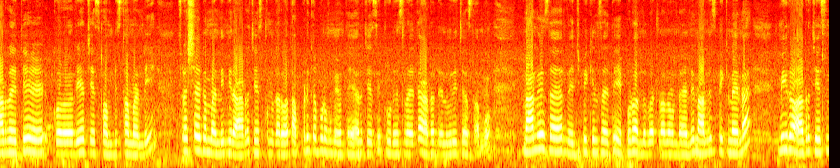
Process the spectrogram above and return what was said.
ఆర్డర్ అయితే కొరియర్ చేసి పంపిస్తామండి. ఫ్రెష్ ఐటమ్ అండి. మీరు ఆర్డర్ చేసుకున్న తర్వాత అప్పటికప్పుడు మేము తయారు చేసి టూ డేస్లో అయితే ఆర్డర్ డెలివరీ చేస్తాము. Non veg sir veg pickles అయితే ఎప్పుడూ అందుబాటులోనే ఉంటాయండి. నాన్ వెజ్ పికిల్ అయినా మీరు ఆర్డర్ చేసిన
